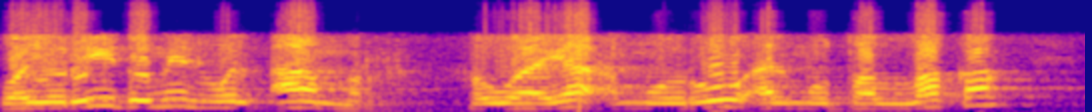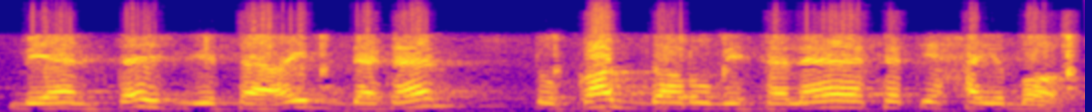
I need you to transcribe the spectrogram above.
ويريد منه الأمر. هو يأمر المطلقة بأن تجلس عدة تقدر بثلاثة حيضات.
